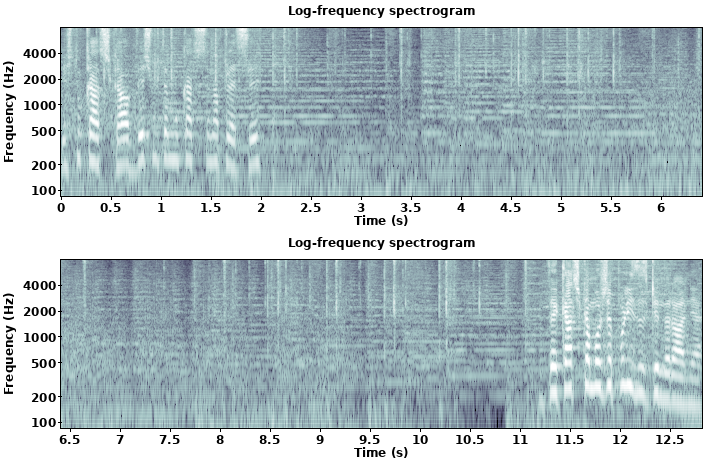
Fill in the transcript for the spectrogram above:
Jest tu kaczka, weźmy temu kaczce na plecy. Ta kaczka może polizać generalnie.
